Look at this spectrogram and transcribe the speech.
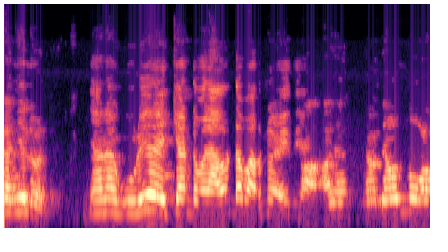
കഞ്ഞിയല്ലോ ഞാൻ ആ ഗുളിക കഴിക്കാണ്ട് അതുകൊണ്ടാ പറഞ്ഞു ഞാൻ- ഒന്ന് ഓളെ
